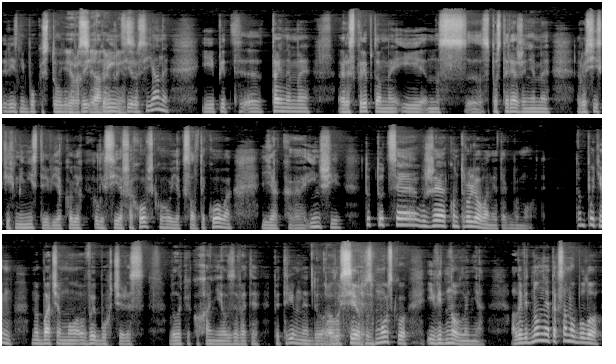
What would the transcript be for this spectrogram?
різні боки столу І росіяни, українці і росіяни, і під е, тайними рескриптами і спостереженнями російських міністрів, як Олексія Шаховського, як Салтикова, як е, інші. Тобто це вже контрольоване, так би мовити. Там потім ми бачимо вибух через велике кохання Єлизавети Петрівни до, До Олексія. Розумовського і відновлення. Але відновлення так само було.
